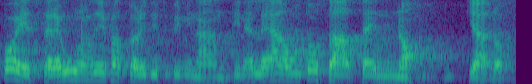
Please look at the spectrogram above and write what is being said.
può essere uno dei fattori discriminanti, nelle auto usate no, chiaro?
